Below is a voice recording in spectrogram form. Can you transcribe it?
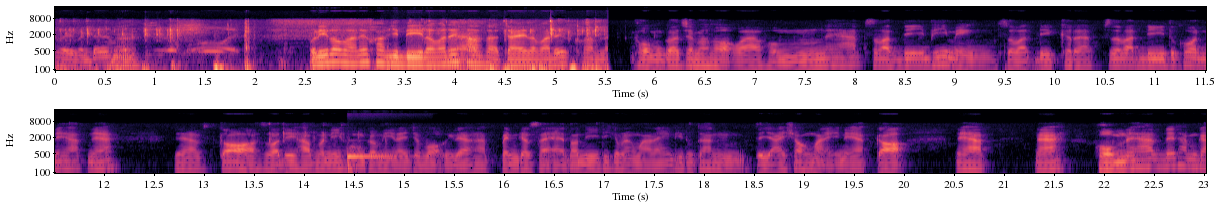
เคยเหมือนเดิมนะวันนี้เรามาด้วยความยินดีเรามาด้วยความสะใจเรามาด้วยความรักผมก็จะมาบอกว่าผมนะครับ สวัสดีพี่เมงสวัสดีครับ สวัสดีทุกคนนะครับนะ นะครับก็สวัสดีครับ วันนี้ผมก็มีอะไรจะบอกอีกแล้วครับ เป็นกระแสตอนนี้ที่กำลังมาแรงที่ทุกท่านจะย้ายช่องใหม่นะครับก็นะครับนะผมนะครับได้ทำก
